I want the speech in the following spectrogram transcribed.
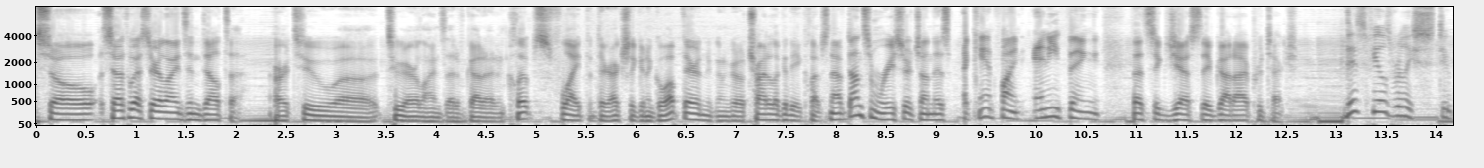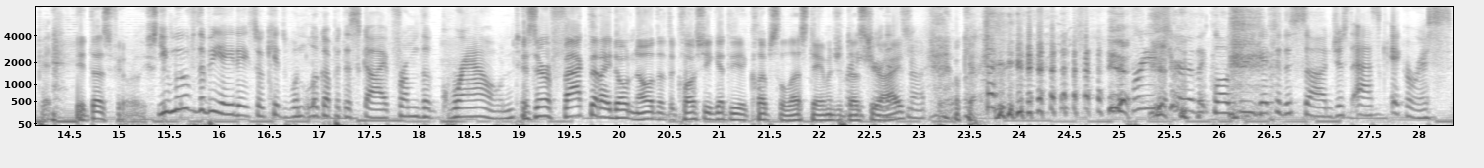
So Southwest Airlines and Delta are two uh, two airlines that have got an eclipse flight that they're actually going to go up there and they're going to go try to look at the eclipse. Now I've done some research on this. I can't find anything that suggests they've got eye protection. This feels really stupid. It does feel really stupid. You moved the PA day so kids wouldn't look up at the sky from the ground. Is there a fact that I don't know that the closer you get to the eclipse, the less damage it Pretty does to sure your that's eyes? not true. Okay. Pretty sure the closer you get to the sun, just ask Icarus. Morris.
